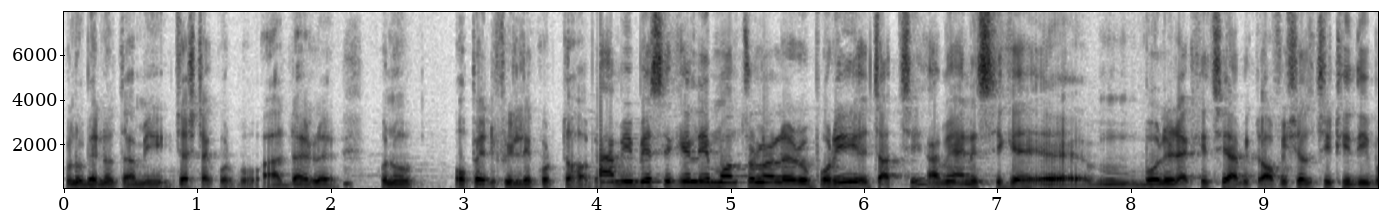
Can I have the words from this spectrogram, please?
কোনো ভেন্যুতে আমি চেষ্টা করব, আর নাহলে কোনো ওপেন ফিল্ডে করতে হবে। আমি বেসিক্যালি মন্ত্রণালয়ের উপরই চাচ্ছি, আমি এনএসসিকে বলে রেখেছি, আমি একটা অফিসিয়াল চিঠি দিব,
